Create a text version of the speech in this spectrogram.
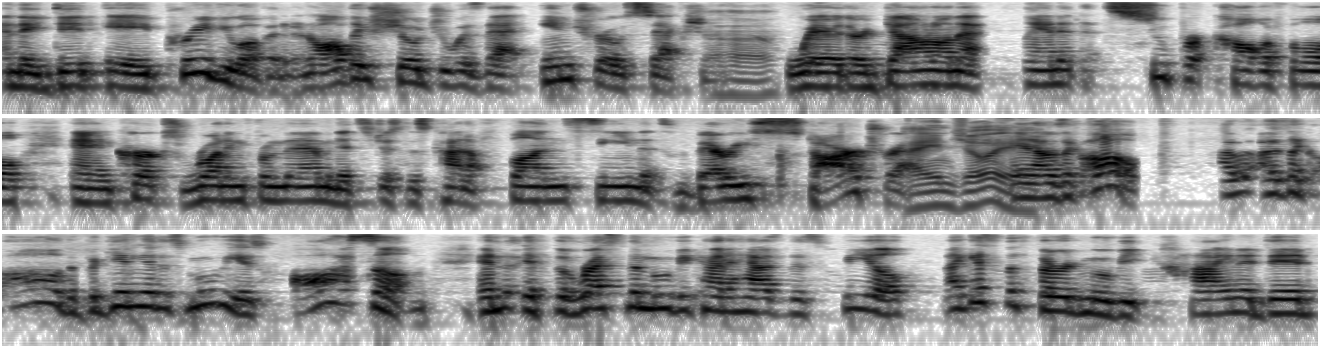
And they did a preview of it, and all they showed you was that intro section Uh-huh. where they're down on that planet that's super colorful, and Kirk's running from them, and it's just this kind of fun scene that's very Star Trek. I enjoy it. And I was like, oh, I, I was like, oh, the beginning of this movie is awesome. And if the rest of the movie kind of has this feel, I guess the third movie kind of did,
